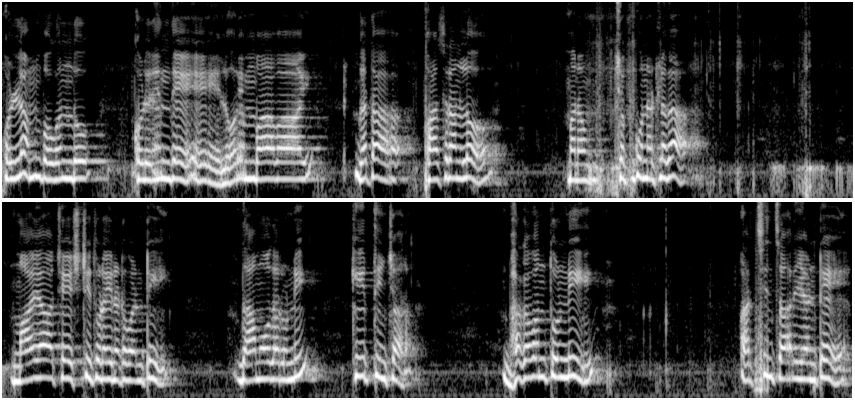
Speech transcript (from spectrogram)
உள்ளம் புகுந்து కులినిందే లోరెంబావాయ్. గత పాసురంలో మనం చెప్పుకున్నట్లుగా మాయాచేష్టితుడైనటువంటి దామోదరుణ్ణి కీర్తించారు. భగవంతుణ్ణి అర్చించాలి అంటే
